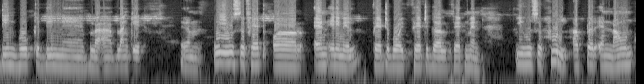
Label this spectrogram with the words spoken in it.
Din book din blanket. Um, we use a fat or an animal fat boy fat girl fat man. Use a full after a noun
